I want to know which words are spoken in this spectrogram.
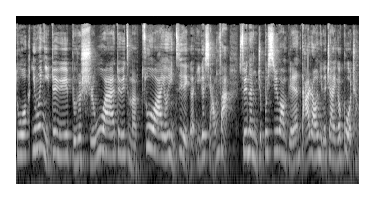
多，因为你对于比如说食物啊，对于怎么做啊，有你自己的一个一个想法，所以呢，你就不希望别人打扰你的这样一个过程。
